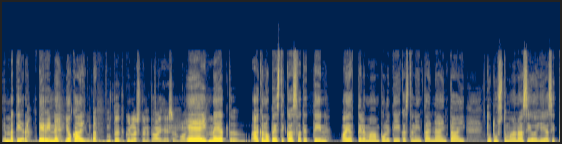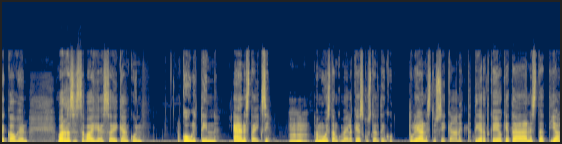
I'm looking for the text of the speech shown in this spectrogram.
en mä tiedä, perinne joka ilta. Mutta et kyllästynyt aiheeseen vai? Ei, meidät aika nopeasti kasvatettiin ajattelemaan politiikasta niin tai näin tai tutustumaan asioihin ja sitten kauhean varhaisessa vaiheessa ikään kuin koulittiin äänestäjiksi. Mm-hmm. Mä muistan, kun meillä keskusteltiin, kun tuli äänestysikään, että tiedätkö jo ketä äänestät ja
